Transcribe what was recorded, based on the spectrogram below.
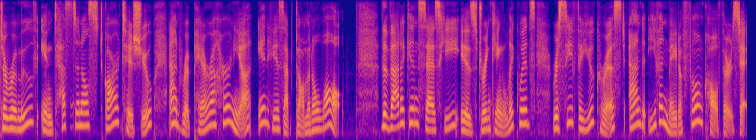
to remove intestinal scar tissue and repair a hernia in his abdominal wall. The Vatican says he is drinking liquids, received the Eucharist, and even made a phone call Thursday.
